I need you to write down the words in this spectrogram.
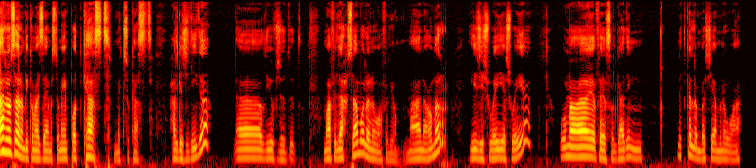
أهلا وسهلا بكم أعزائي المستمعين بودكاست ميكسو كاست حلقة جديدة. آه ضيوف جدد. ما في لا حسام ولا نواف اليوم. معانا عمر يجي شوية شوية. ومعايا فيصل قاعدين نتكلم بأشياء منوعة.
